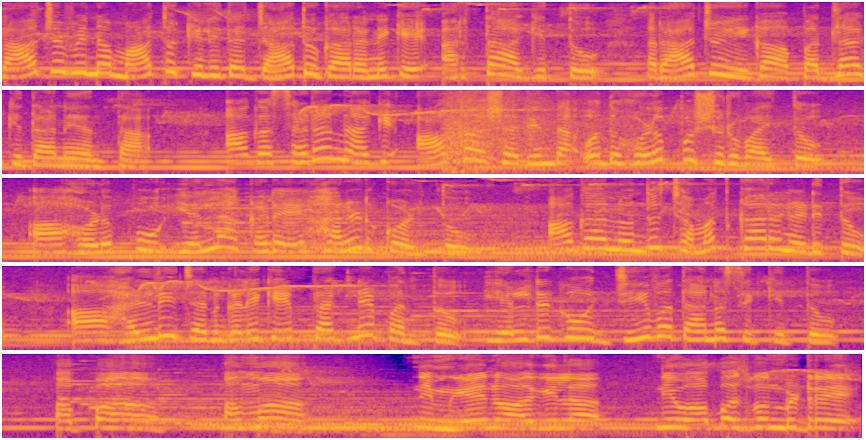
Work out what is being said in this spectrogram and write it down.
ರಾಜುವಿನ ಮಾತು ಕೇಳಿದ ಜಾದುಗಾರನಿಗೆ ಅರ್ಥ ಆಗಿತ್ತು. ರಾಜು ಈಗ ಬದಲಾಗಿದ್ದಾನೆ ಅಂತ. ಆಗ ಸಡನ್ ಆಗಿ ಆಕಾಶದಿಂದ ಒಂದು ಹೊಳಪು ಶುರುವಾಯ್ತು. ಆ ಹೊಳಪು ಎಲ್ಲಾ ಕಡೆ ಹರಡ್ಕೊಳ್ತು. ಆಗ ಅಲ್ಲೊಂದು ಚಮತ್ಕಾರ ನಡೀತು. ಆ ಹಳ್ಳಿ ಜನಗಳಿಗೆ ಪ್ರಜ್ಞೆ ಬಂತು. ಎಲ್ರಿಗೂ ಜೀವದಾನ ಸಿಕ್ಕಿತ್ತು. ಅಪ್ಪ ಅಮ್ಮ ನಿಮ್ಗೇನು ಆಗಿಲ್ಲ. ನೀವು ವಾಪಸ್ ಬಂದ್ಬಿಟ್ರಿ.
